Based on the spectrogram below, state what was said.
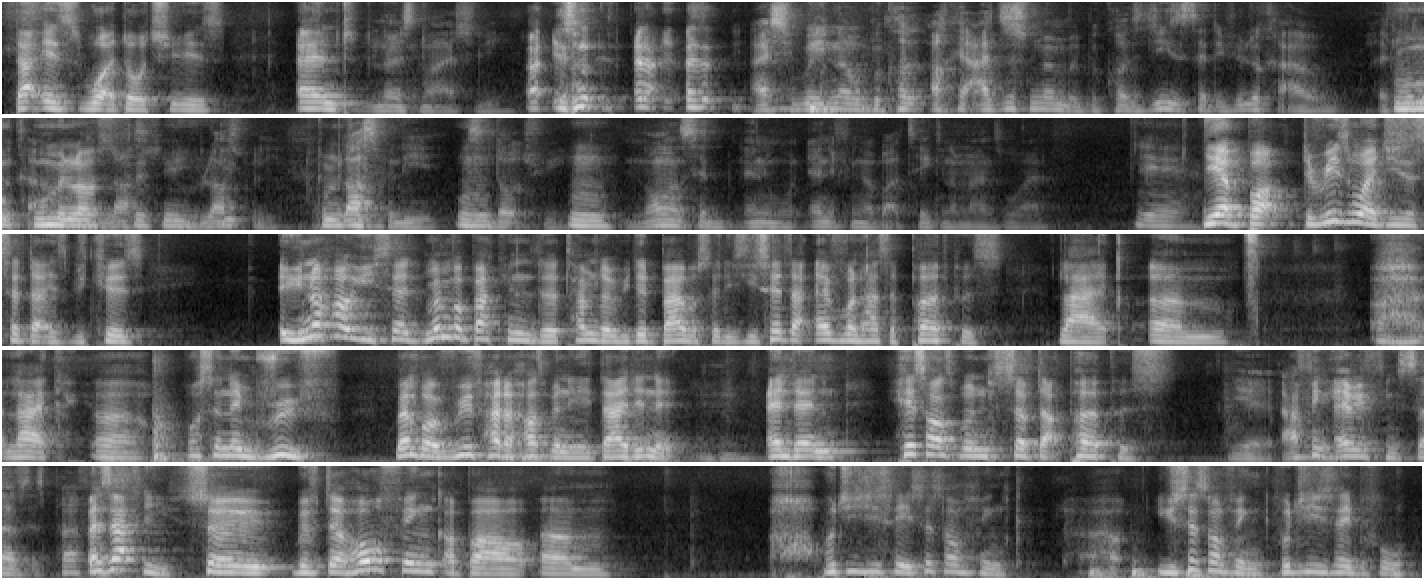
That is what adultery is. And No, it's not actually. uh, it's not, uh, uh, Actually, wait, no, because okay, I just remember because Jesus said if you look at a, if you Woman- look at woman woman lustfully- lustfully, lustfully, Mm. it's Mm. adultery. mm. No one said anyone, anything about taking a man's wife. Yeah. Yeah, but the reason why Jesus said that is because you know how you said. Remember back in the time that we did Bible studies, you said that everyone has a purpose. Like, um, uh, like uh, what's her name? Ruth. Remember, Ruth had a husband and he died in it, Mhm. and then his husband served that purpose. Yeah, I think everything serves its purpose. Exactly. So with the whole thing about um, what did you say? You said something. Uh, you said something. What did you say before?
